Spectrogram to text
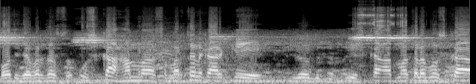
बहुत ज़बरदस्त। उसका हम समर्थन करके, इसका मतलब उसका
